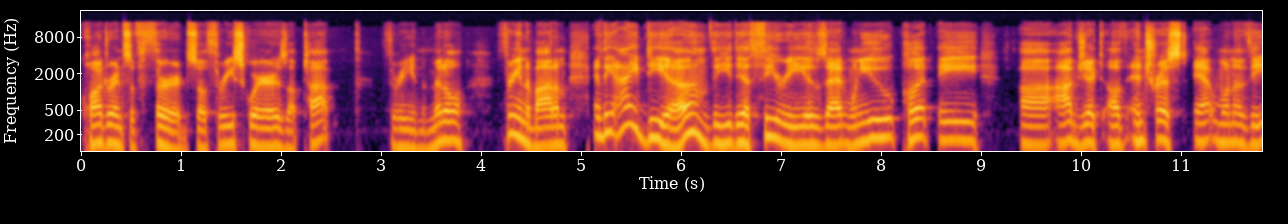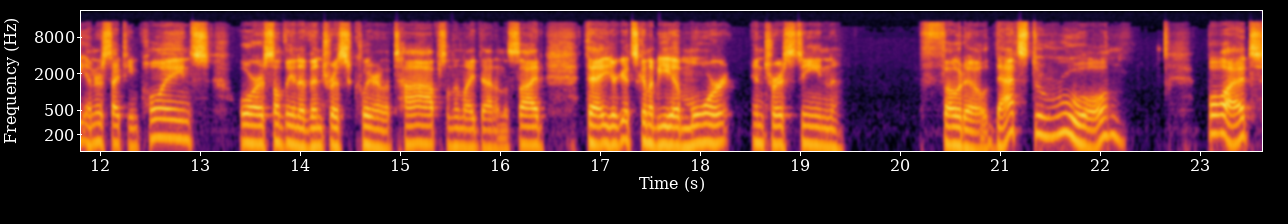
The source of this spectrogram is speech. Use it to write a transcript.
quadrants of thirds. So three squares up top, three in the middle, three in the bottom. And the idea, the the theory is that when you put a uh, object of interest at one of the intersecting points or something of interest clear on the top, something like that on the side, that you're it's going to be a more interesting photo. That's the rule, but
